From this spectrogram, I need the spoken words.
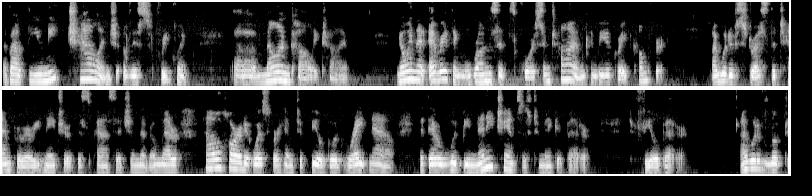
about the unique challenge of this frequent uh, melancholy time. Knowing that everything runs its course in time can be a great comfort. I would have stressed the temporary nature of this passage and that no matter how hard it was for him to feel good right now, that there would be many chances to make it better, feel better. I would have looked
